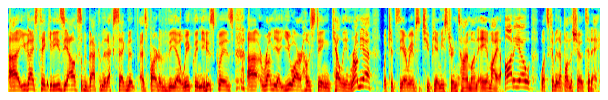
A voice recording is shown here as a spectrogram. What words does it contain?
Uh, you guys take it easy. Alex will be back in the next segment as part of the uh, weekly news quiz. Uh, Ramya, you are hosting Kelly and Ramya, which hits the airwaves at 2 p.m. Eastern Time on AMI Audio. What's coming up on the show today?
